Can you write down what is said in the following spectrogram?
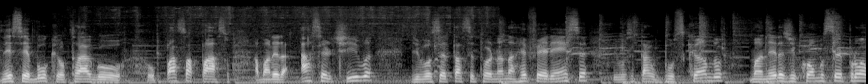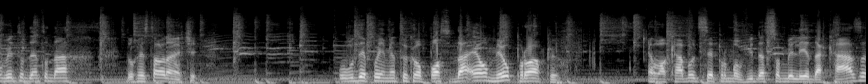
Nesse e-book eu trago o passo a passo, a maneira assertiva de você estar tá se tornando a referência e você estar tá buscando maneiras de como ser promovido dentro da, do restaurante. O depoimento que eu posso dar é o meu próprio. Eu acabo de ser promovido a sommelier da casa,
